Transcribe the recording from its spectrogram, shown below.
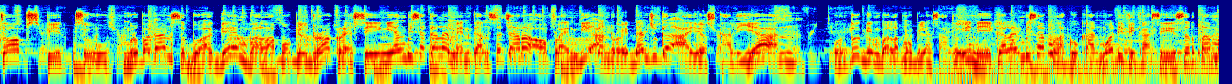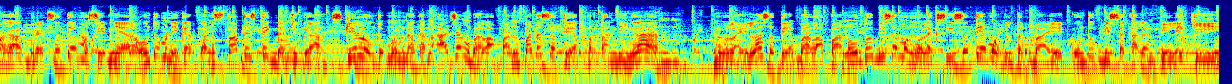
Top Speed 2 merupakan sebuah game balap mobil drag racing yang bisa kalian mainkan secara offline di Android dan juga iOS kalian. Untuk game balap mobil yang satu ini, kalian bisa melakukan modifikasi serta mengupgrade setiap mesinnya untuk meningkatkan statistik dan juga skill untuk memenangkan ajang balapan pada setiap pertandingan. Mulailah setiap balapan untuk bisa mengoleksi setiap mobil terbaik untuk bisa kalian miliki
